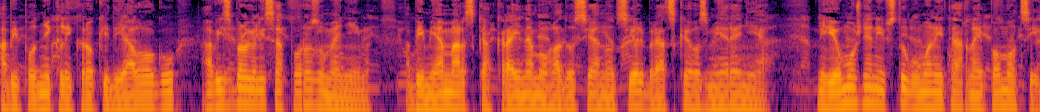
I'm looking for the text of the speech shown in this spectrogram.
aby podnikli kroky dialógu a vyzbrojili sa porozumením, aby miamarská krajina mohla dosiahnuť cieľ bratského zmierenia – Nech je umožnený vstup humanitárnej pomoci,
